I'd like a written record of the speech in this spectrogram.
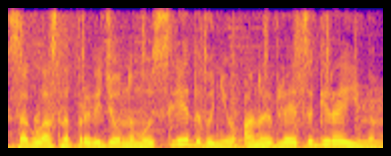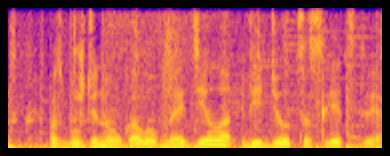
Согласно проведенному исследованию, оно является героином. Возбуждено уголовное дело, ведется следствие.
